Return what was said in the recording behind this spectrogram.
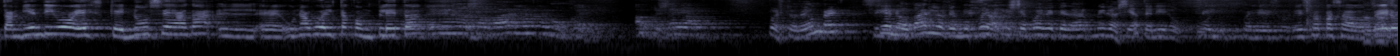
también digo es que no se haga eh, una vuelta completa. Tiene los ovarios de mujer, aunque se haya puesto de hombre, tiene ovarios de mujer y se puede quedar, mira si ha tenido. Sí, pues eso, eso ha pasado. Pero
